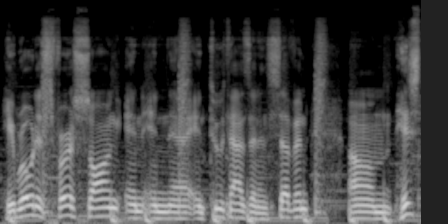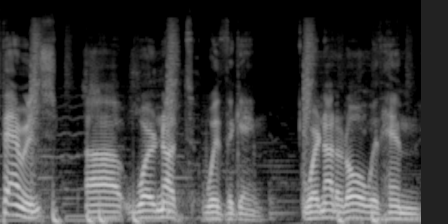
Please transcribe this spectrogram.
He wrote his first song in, in, uh, in 2007. Um, his parents uh, were not with the game, were not at all with him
